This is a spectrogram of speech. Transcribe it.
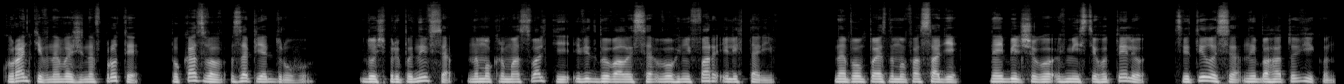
курантів на вежі навпроти показував за п'ять другу. Дощ припинився, на мокрому асфальті відбивалися вогні фар і ліхтарів. На помпезному фасаді найбільшого в місті готелю світилося небагато вікон,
